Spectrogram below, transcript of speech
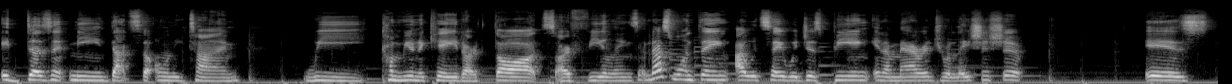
it doesn't mean that's the only time we communicate our thoughts our feelings. And that's one thing i would say with just being in a marriage relationship is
